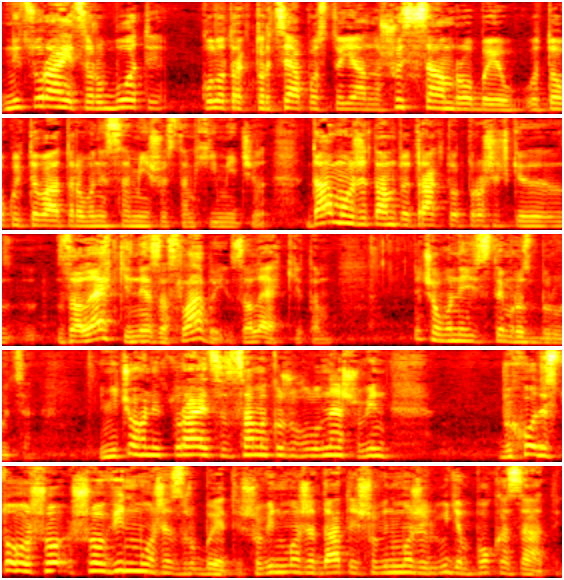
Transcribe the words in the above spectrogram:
Не цурається роботи, коло тракторця постійно, щось сам робив, у того культиватора вони самі щось там хімічили. Да, може там той трактор трошечки залегкий, не за слабий, залегкий там. Нічого, вони з тим розберуться. І нічого не цурається. Саме кажу, головне, що він виходить з того, що, що він може зробити, що він може дати, що він може людям показати.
